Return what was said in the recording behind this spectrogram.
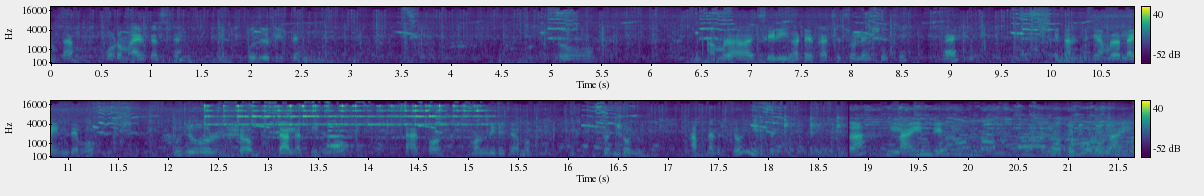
আমরা বড় মায়ের কাছে পুজো দিতে তো আমরা ফেরিঘাটের কাছে চলে এসেছি। প্রায় এখান থেকে আমরা লাইন দেব। পুজোর সব ডালা কিনবো। তারপর মন্দিরে যাব। তো চলুন, আপনাদেরকেও নিয়ে যাই। লাইন দেখুন, কত বড় লাইন।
